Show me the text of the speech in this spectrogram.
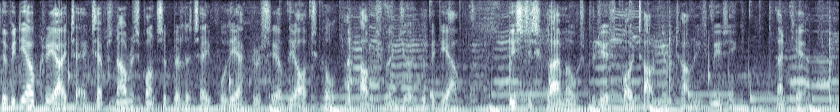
The video creator accepts no responsibility for the accuracy of the article and hopes you enjoy the video. This disclaimer was produced by Tony of Tony's Music. Thank you.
